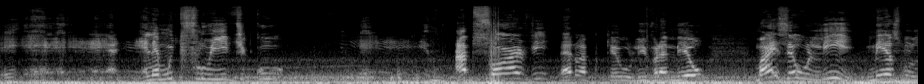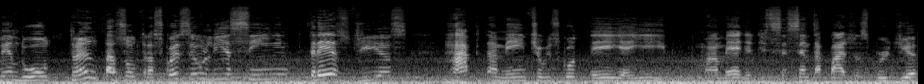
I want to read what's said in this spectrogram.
é, é, é, ele é muito fluídico, é, absorve, né? não é porque o livro é meu, mas eu li, mesmo lendo outro, tantas outras coisas, eu li assim em três dias, rapidamente, eu esgotei aí uma média de 60 páginas por dia.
